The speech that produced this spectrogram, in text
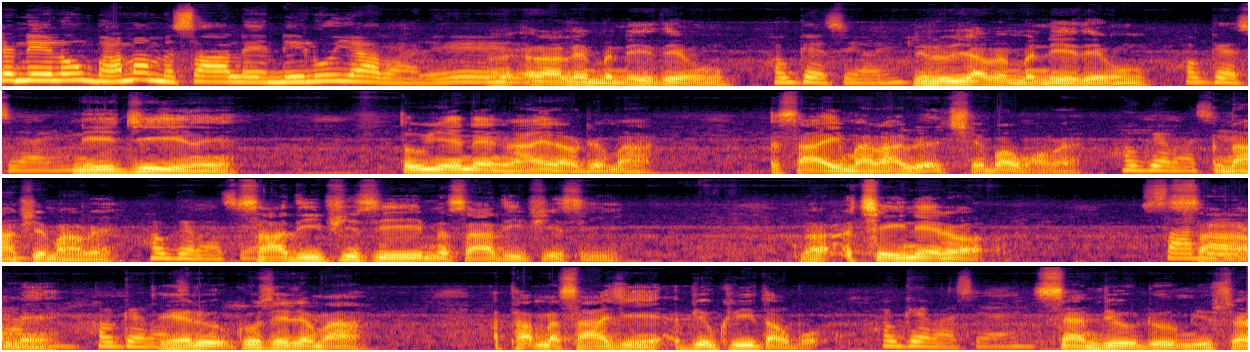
တစ်နေ့လုံးဘာမှမစားလဲနေလို့ရပါတယ်အဲ့တဲ့အဲ့ဒါလည်းမနေသေးဘူးဟုတ်ကဲ့ဆရာကြီးနေလို့ရပဲမနေသေးဘူးဟုတ်ကဲ့ဆရာကြီးနေကြည့်ရင်3ရက်နဲ့9ရက်လောက်တည်းမှာအစာအိမ်မှာလာပြီးအချင်းပေါက်ပါပဲဟုတ်ကဲ့ပါဆအရာနာဖြစ်မှာပဲဟုတ်ကဲ့ပါဆရာစာသည်ဖြစ်စီမစာသည်ဖြစ်စီနော်အချိန်နဲ့တော့စားပေးစားရမယ်ဟုတ်ကဲ့ပါတကယ်လို့ကိုယ်စိတ်ထဲမှာအဖတ်မစားခြင်းအပြုတ်ကလေးတောက်ပေါ့ဟုတ်ကဲ့ပါဆရာကြီးစံပြုတ်တို့မြူစံ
